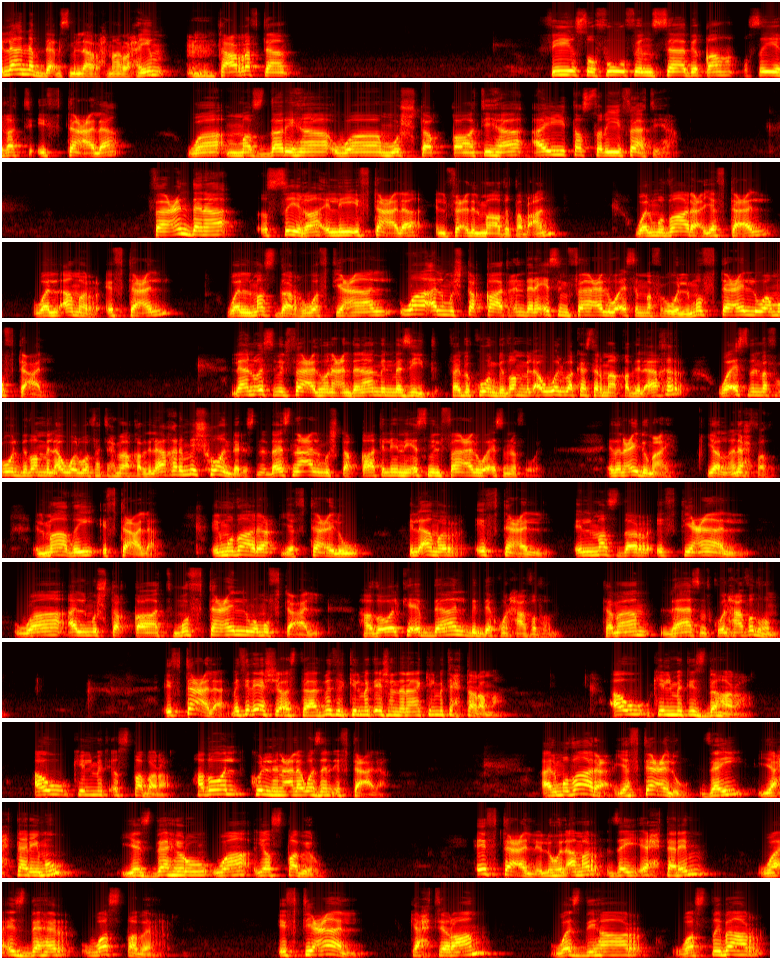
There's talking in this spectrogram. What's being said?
الآن نبدأ. بسم الله الرحمن الرحيم. تعرفت في صفوف سابقة صيغة افتعل ومصدرها ومشتقاتها أي تصريفاتها. فعندنا الصيغة اللي هي افتعل الفعل الماضي طبعا والمضارع يفتعل والأمر افتعل والمصدر هو افتعال والمشتقات. عندنا اسم فاعل واسم مفعول مفتعل ومفتعل. لأنه اسم الفاعل هنا عندنا من مزيد فبيكون بضم الأول وكسر ما قبل الآخر واسم المفعول بضم الأول وفتح ما قبل الآخر. مش هون درسنا درسنا على المشتقات اللي هن اسم الفاعل واسم المفعول إذا عيدوا معي. يلا نحفظ. الماضي افتعل. المضارع يفتعل. الأمر افتعل. المصدر افتعال. والمشتقات مفتعل ومفتعل. هذول كإبدال بدي أكون حافظهم. تمام؟ لازم تكون حافظهم. افتعل. مثل إيش يا أستاذ؟ مثل كلمة إيش عندنا؟ كلمة احترم. أو كلمة ازدهر. أو كلمة اصطبر. هذول كلهن على وزن افتعل. المضارع يفتعل زي يحترم يزدهر ويصطبر. افتعل اللي هو الأمر زي احترم وازدهر واصطبر. افتعال كاحترام وازدهار واصطبار.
